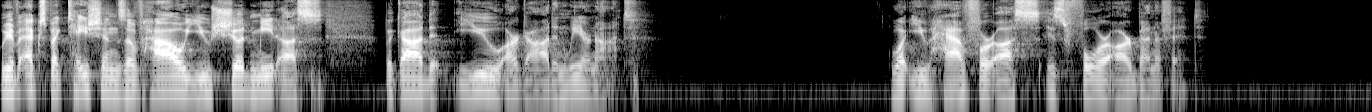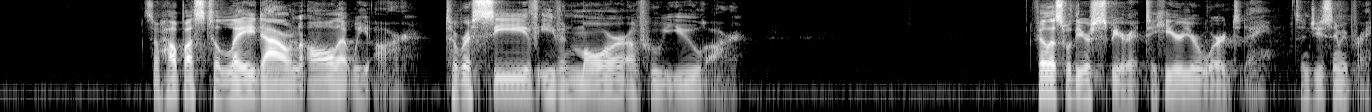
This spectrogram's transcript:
We have expectations of how you should meet us, but God, you are God and we are not. What you have for us is for our benefit. So help us to lay down all that we are, to receive even more of who you are. Fill us with your spirit to hear your word today. It's in Jesus' name we pray.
